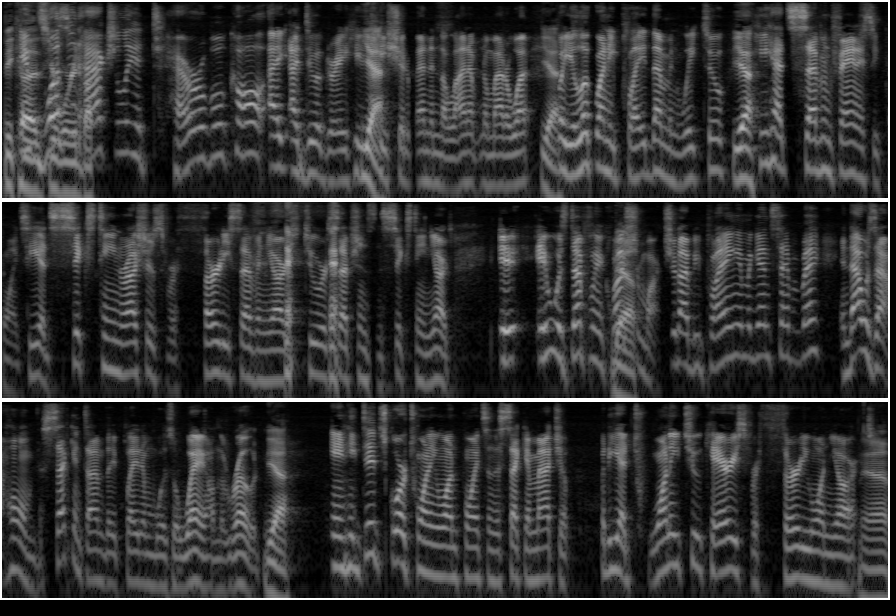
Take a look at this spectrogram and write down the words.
because it you're wasn't worried about. actually a terrible call. I, I do agree. He, Yeah. he should have been in the lineup no matter what. Yeah. But you look when he played them in week two. Yeah. He had seven fantasy points. He had 16 rushes for 37 yards, two receptions, and 16 yards. It, it was definitely a question mark. Should I be playing him against Tampa Bay? And that was at home. The second time they played him was away on the road. yeah, And he did score 21 points in the second matchup, but he had 22 carries for 31 yards yeah,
